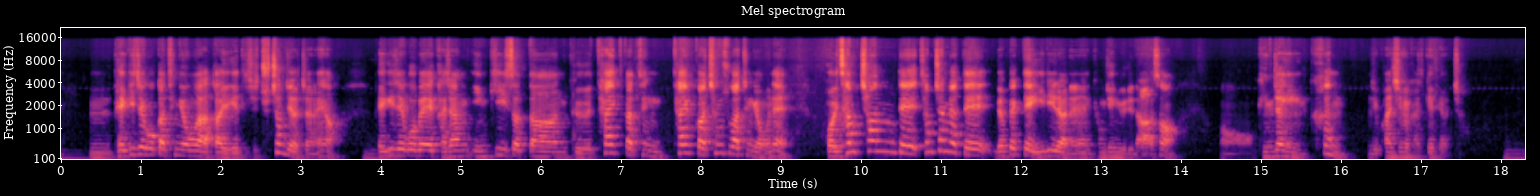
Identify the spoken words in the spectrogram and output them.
음, 음, 102제곱 같은 경우가 아까 이게 추첨제였잖아요. 음, 102제곱에 가장 인기 있었던 그 타입 같은 타입과 층수 같은 경우는 거의 3,000대 3,000몇 대 몇백 대 1이라는 경쟁률이 나와서 어, 굉장히 큰 관심을 갖게 되었죠. 음.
